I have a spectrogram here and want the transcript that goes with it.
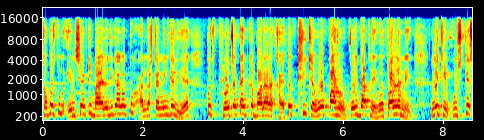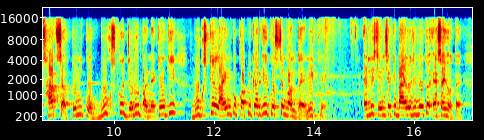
सपोज़ तुम एनसीआरटी बायोलॉजी का अगर तुम अंडरस्टैंडिंग के लिए कुछ फ्लोचर टाइप का बना रखा है तो ठीक है, वो पढ़ो, कोई बात नहीं, कोई प्रॉब्लम नहीं। लेकिन उसके साथ साथ तुमको बुक्स को ज़रूर पढ़ना है, क्योंकि बुक्स के लाइन को कॉपी करके ही क्वेश्चन बनता है नीट में। एटलीस्ट एनसीटी बायोलॉजी में तो ऐसा ही होता है।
